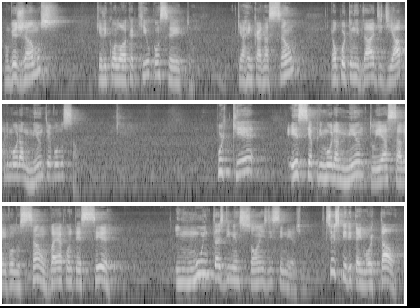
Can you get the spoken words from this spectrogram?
Então vejamos que ele coloca aqui o conceito que a reencarnação é oportunidade de aprimoramento e evolução. Por que esse aprimoramento e essa evolução vai acontecer em muitas dimensões de si mesmo? Se o espírito é imortal,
